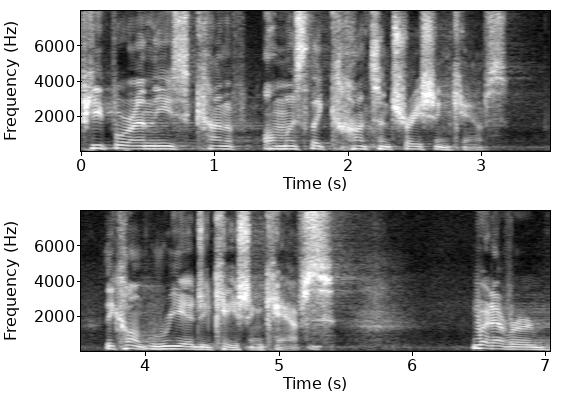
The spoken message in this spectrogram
People are in these kind of almost like concentration camps. They call them re education camps, whatever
